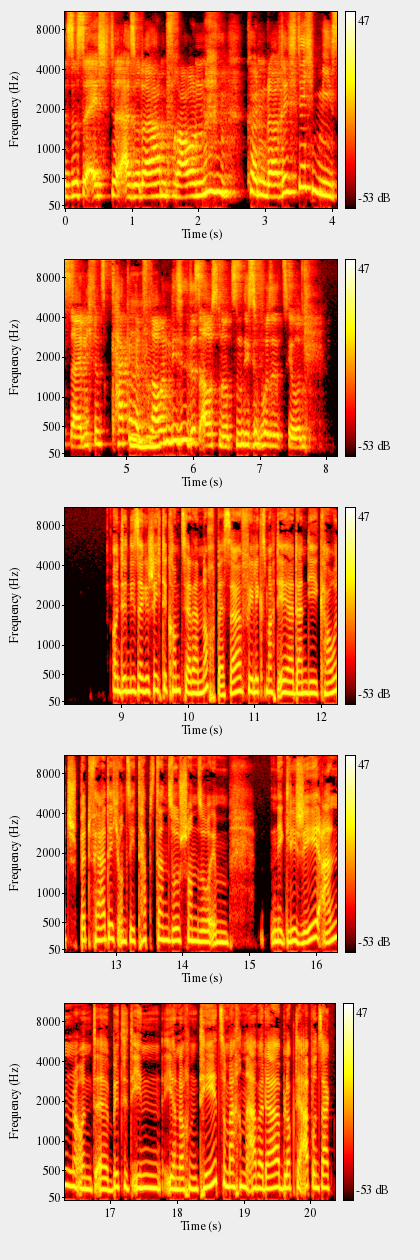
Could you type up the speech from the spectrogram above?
Das ist echt, also da haben Frauen, können da richtig mies sein. Ich finde es kacke, mhm. wenn Frauen diese, das ausnutzen, diese Position. Und in dieser Geschichte kommt es ja dann noch besser. Felix macht ihr ja dann die Couch, Bett fertig und sie tapst dann so schon so im Negligé an und äh, bittet ihn, ihr noch einen Tee zu machen, aber da blockt er ab und sagt,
